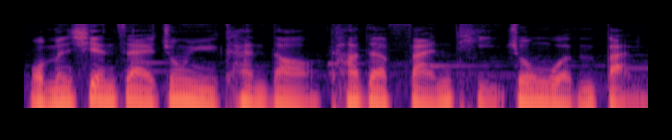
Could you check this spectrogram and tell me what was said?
我们现在终于看到它的繁体中文版。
